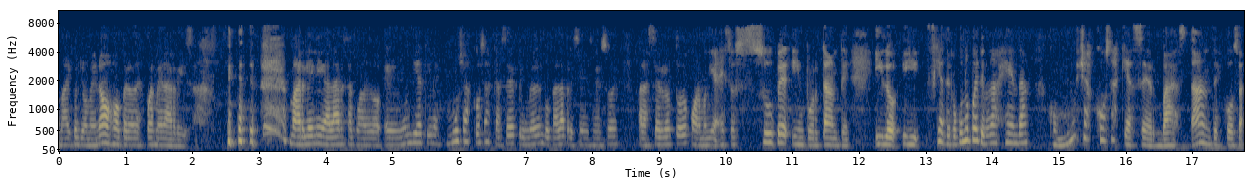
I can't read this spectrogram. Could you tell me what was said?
Michael, yo me enojo, pero después me da risa. Marlene Galarza, cuando en un día tienes muchas cosas que hacer, primero invocar la presencia, eso es para hacerlo todo con armonía, eso es súper importante. Y, lo, y fíjate, porque uno puede tener una agenda con muchas cosas que hacer, bastantes cosas,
